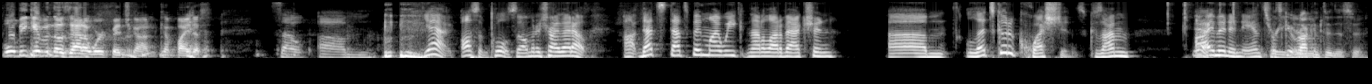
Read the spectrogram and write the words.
We'll be giving those out at Workbench Con. Come find us. So, um, yeah, awesome, cool. So I'm gonna try that out. Uh, that's that's been my week. Not a lot of action. Um, let's go to questions because I'm Yeah. I'm in an answering. Let's get mood. rocking through this. One.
